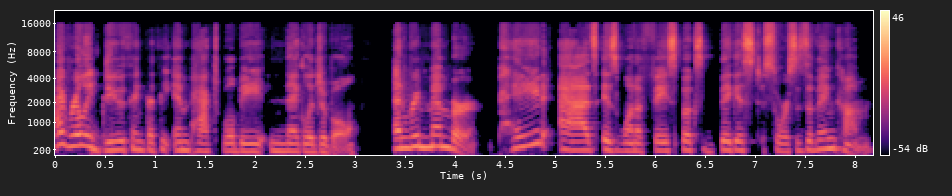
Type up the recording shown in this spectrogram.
I really do think that the impact will be negligible. And remember, paid ads is one of Facebook's biggest sources of income.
